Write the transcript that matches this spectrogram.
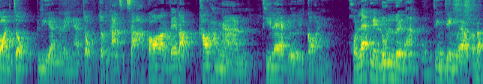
ก่อนจบ เรียนอะไรเงี้ยจบจบการศึกษาก็ได้รับเข้าทำงานที่แรกเลยก่อน คนแรกในรุ่นเลยนะโอ้จริง ๆ แล้วก็แบบ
